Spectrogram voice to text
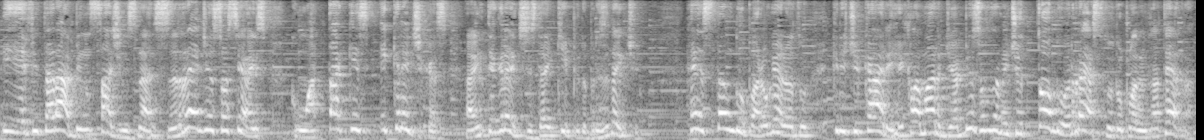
e evitará mensagens nas redes sociais com ataques e críticas a integrantes da equipe do presidente restando para o garoto criticar e reclamar de absolutamente todo o resto do planeta Terra.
